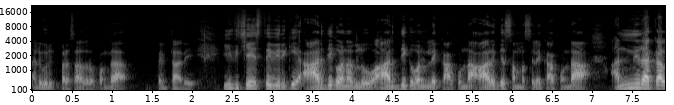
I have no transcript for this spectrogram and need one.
నలుగురికి ప్రసాద రూపంగా పెట్టాలి. ఇది చేస్తే వీరికి ఆర్థిక వనరులు ఆర్థిక వనరులే కాకుండా ఆరోగ్య సమస్యలే కాకుండా అన్ని రకాల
